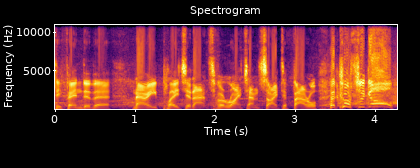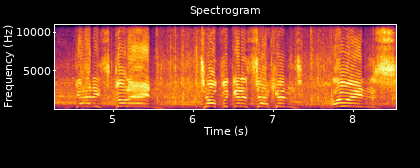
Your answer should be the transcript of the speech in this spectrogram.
defender there. Now he plays it out to the right hand side to Farrell. Across the goal! Yeah, it's gone in! Telford get a second! Owens!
